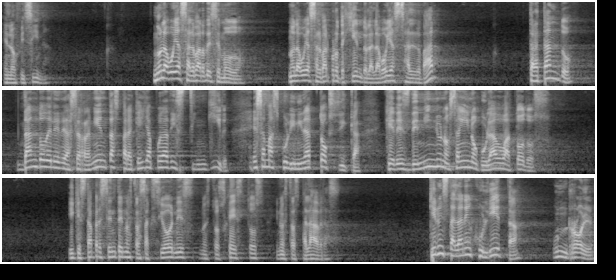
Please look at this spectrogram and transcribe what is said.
en la oficina. No la voy a salvar de ese modo, no la voy a salvar protegiéndola, la voy a salvar tratando, dándole las herramientas para que ella pueda distinguir esa masculinidad tóxica que desde niño nos han inoculado a todos y que está presente en nuestras acciones, nuestros gestos y nuestras palabras. Quiero instalar en Julieta un rol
